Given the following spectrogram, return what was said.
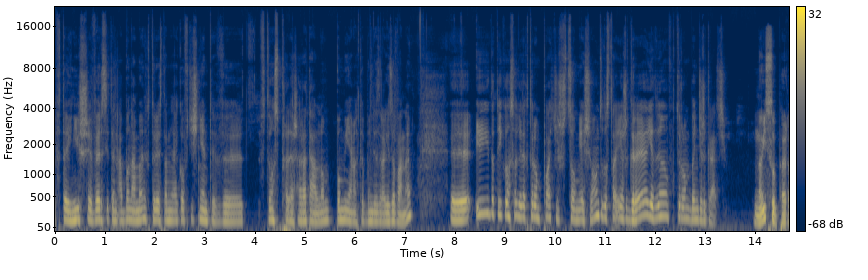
w tej niższej wersji ten abonament, który jest tam niejako wciśnięty w, w tą sprzedaż ratalną, pomijam jak to będzie zrealizowane. Y, I do tej konsoli, za którą płacisz co miesiąc, dostajesz grę jedyną, w którą będziesz grać. No i super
